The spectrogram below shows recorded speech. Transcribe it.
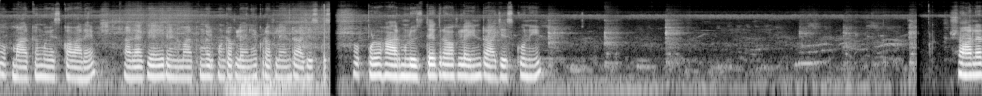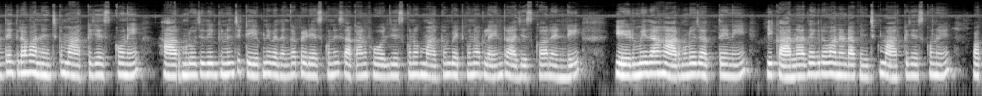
ఒక మార్కింగ్ వేసుకోవాలి. అలాగే రెండు మార్కింగ్ కలుపుకుంటే ఒక లైన్ ఇక్కడ ఒక లైన్ డ్రా చేసుకోవాలి ఇప్పుడు హార్మ్ లూజ్ దగ్గర ఒక లైన్ డ్రా చేసుకొని షోలర్ దగ్గర వన్ ఇంచ్కి మార్క్ చేసుకొని హార్మ్ లూజ్ దగ్గర నుంచి టేప్ని విధంగా పెడేసుకుని సకాన్ని ఫోల్డ్ చేసుకుని ఒక మార్గం పెట్టుకుని ఒక లైన్ డ్రా చేసుకోవాలండి. ఏడు మీద హార్మ్ లూజ్ వస్తేని ఈ కార్నర్ దగ్గర వన్ అండ్ హాఫ్ ఇంచ్కి మార్క్ చేసుకుని ఒక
